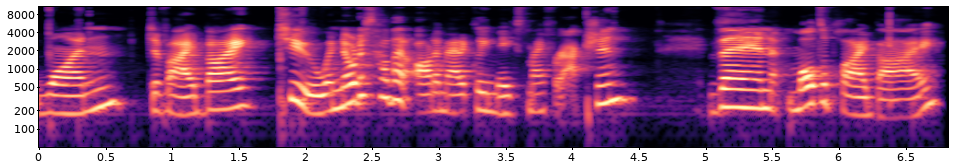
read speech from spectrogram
1 divide by 2, and notice how that automatically makes my fraction. Then multiplied by,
